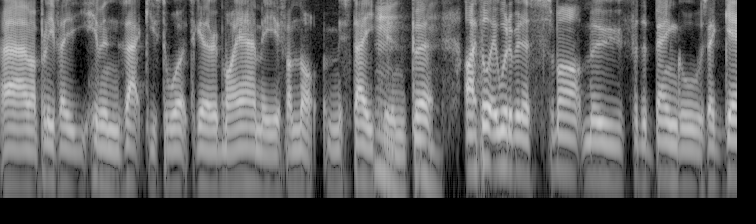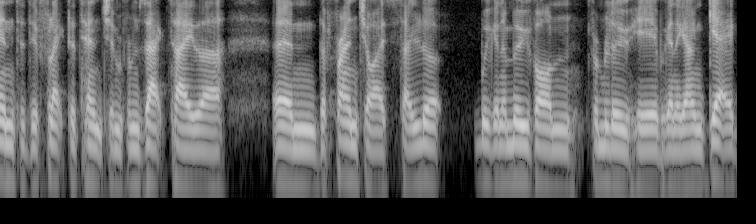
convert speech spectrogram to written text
um, I believe they, him and Zac used to work together in Miami, if I'm not mistaken. Mm, but mm. I thought it would have been a smart move for the Bengals again to deflect attention from Zac Taylor and the franchise. To say, look, we're going to move on from Lou here. We're going to go and get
